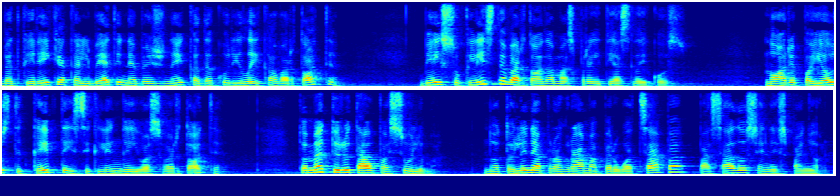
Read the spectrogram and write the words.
bet kai reikia kalbėti, nebežinai, kada kurį laiką vartoti? Bei suklysti vartodamas praeities laikus. Nori pajausti, kaip taisyklingai juos vartoti? Tuomet turiu tau pasiūlymą. Nuotolinę programą per WhatsApp Pasados en Español.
